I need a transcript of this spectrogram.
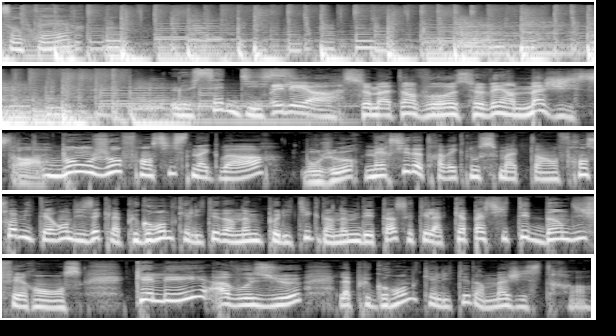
France Inter, le 7-10. Et Léa, ce matin, vous recevez un magistrat. Bonjour Francis Nagbar. Bonjour. Merci d'être avec nous ce matin. François Mitterrand disait que la plus grande qualité d'un homme politique, d'un homme d'État, c'était la capacité d'indifférence. Quelle est, à vos yeux, la plus grande qualité d'un magistrat?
